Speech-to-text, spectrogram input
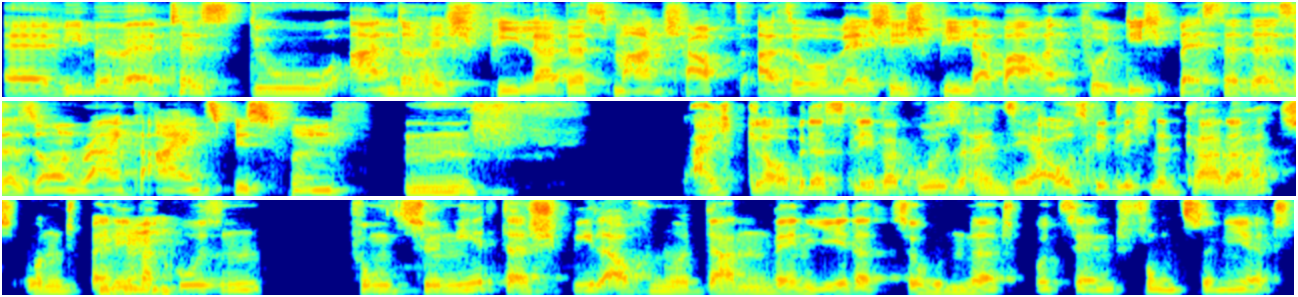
Äh, wie bewertest du andere Spieler des Mannschafts? Also welche Spieler waren für dich besser der Saison Rank 1 bis 5? Hm. Ja, ich glaube, dass Leverkusen einen sehr ausgeglichenen Kader hat. Und bei mhm. Leverkusen funktioniert das Spiel auch nur dann, wenn jeder zu 100 Prozent funktioniert.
